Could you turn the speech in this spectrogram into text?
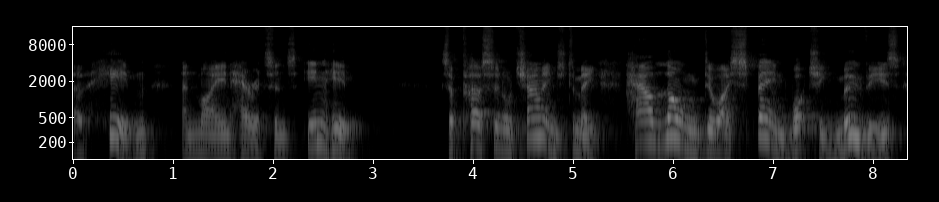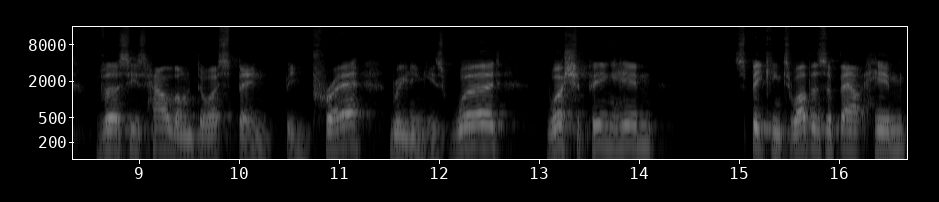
of Him and my inheritance in Him? It's a personal challenge to me. How long do I spend watching movies versus how long do I spend in prayer, reading His Word, worshipping Him, speaking to others about Him,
